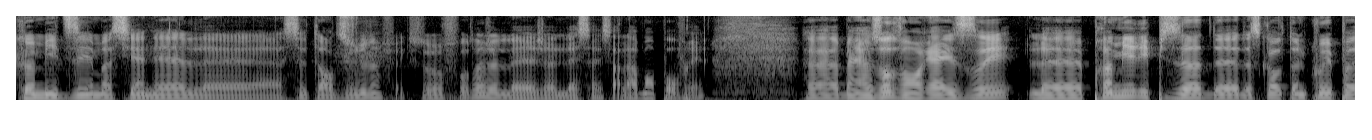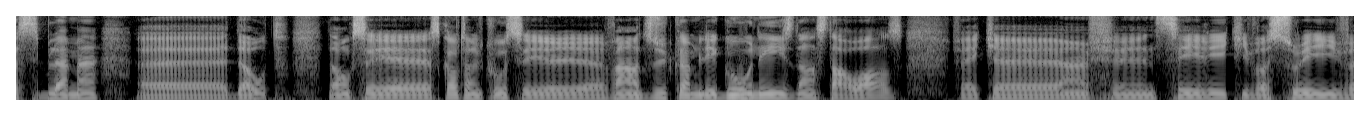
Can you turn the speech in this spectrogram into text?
comédie émotionnelle euh, assez tordue. Là. Fait que faudrait que je le- je l'essaie. Ça a l'air bon pour vrai. Euh, ben, eux autres vont réaliser le premier épisode de, de Crew et possiblement euh, d'autres. Donc, c'est euh, Crew, c'est vendu comme les Goonies dans Star Wars. Fait que une série qui va suivre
